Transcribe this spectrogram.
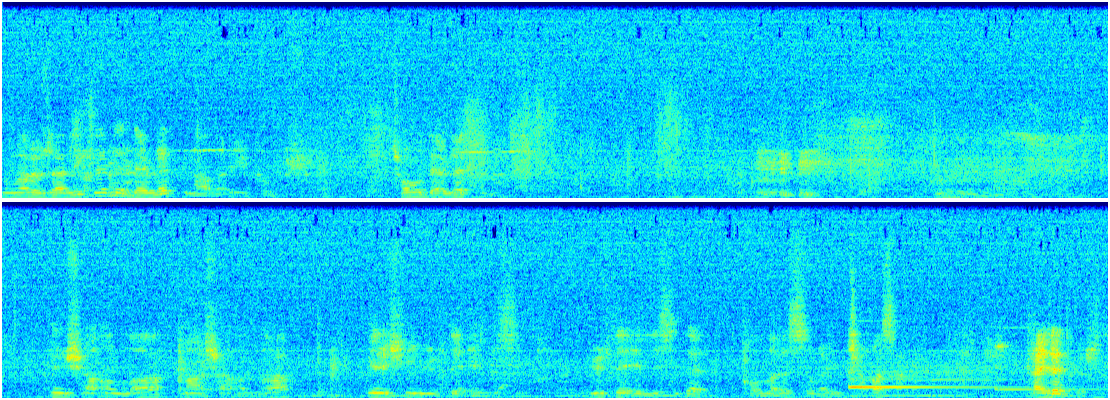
Bunlar özellikle de devlet binaları yıkılmış. Çoğu devlet binaları. İnşallah, maşallah bir işin yüzde ellisi. Yüzde ellisi de kolları sıvayıp çaba sarf. Gayret göster.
